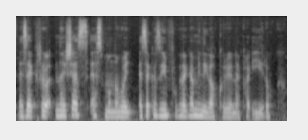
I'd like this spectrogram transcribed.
ezekről, na és ezt, ezt mondom, hogy ezek az infok nekem mindig akkor jönnek, ha írok.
